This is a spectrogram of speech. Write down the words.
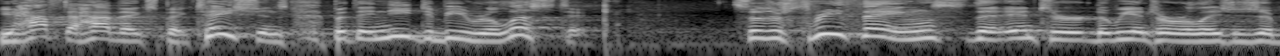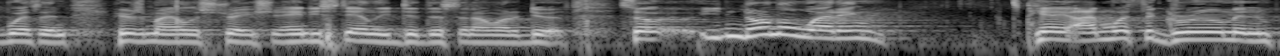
You have to have expectations, but they need to be realistic. So there's three things that enter that we enter a relationship with, and here's my illustration. Andy Stanley did this, and I want to do it. So normal wedding. Okay, I'm with the groom, and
